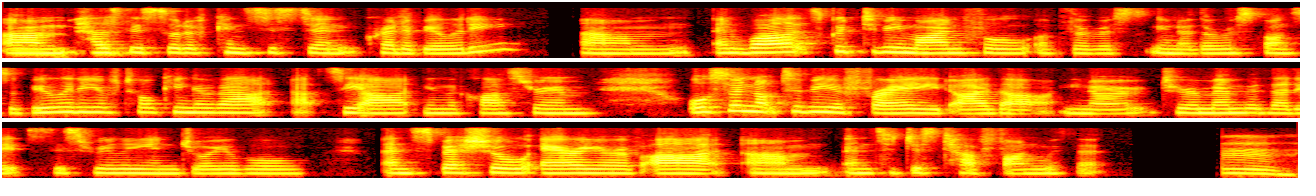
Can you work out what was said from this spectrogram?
um, mm. has this sort of consistent credibility. Um, and while it's good to be mindful of the res- you know the responsibility of talking about ATSI art in the classroom, also not to be afraid either. You know to remember that it's this really enjoyable and special area of art, um, and to just have fun with it. Mm.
